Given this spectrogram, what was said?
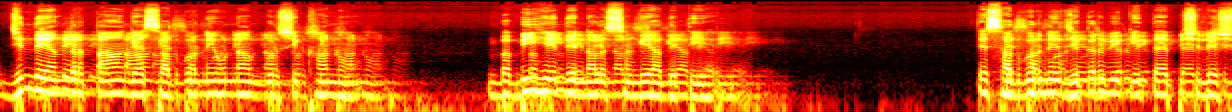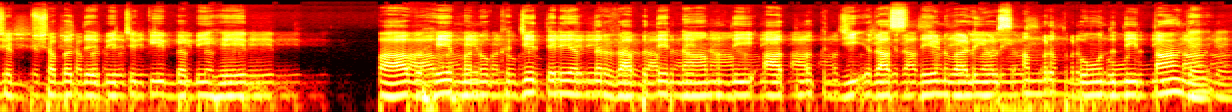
ਜਿੰਦੇ ਅੰਦਰ ਤਾਂ ਗਏ ਸਤਿਗੁਰ ਨੇ ਉਹਨਾਂ ਗੁਰਸਿੱਖਾਂ ਨੂੰ। ਬਬੀਹੇ ਦੇ ਨਾਲ ਸੰਗਿਆ ਦਿੱਤੀ ਹੈ। ਤੇ ਸਤਿਗੁਰ ਨੇ ਜ਼ਿਕਰ ਵੀ ਕੀਤਾ ਪਿਛਲੇ ਸ਼ਬਦ ਦੇ ਵਿੱਚ ਕਿ ਬਬੀਹੇ ਭਾਵ ਹੈ ਮਨੁੱਖ ਜੇ ਤੇਰੇ ਅੰਦਰ ਰੱਬ ਦੇ ਨਾਮ ਦੀ ਆਤਮਿਕ ਜੀ ਰਸ ਦੇਣ ਵਾਲੀ ਉਸ ਅੰਮ੍ਰਿਤ ਬੂੰਦ ਦੀ ਤਾਂਗ ਹੈ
